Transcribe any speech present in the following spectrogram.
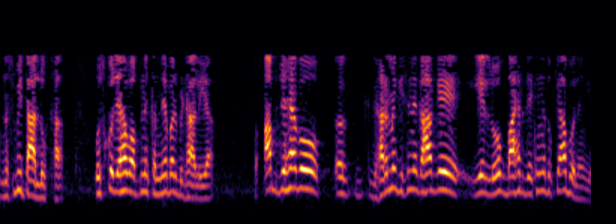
نسبی تعلق تھا، اس کو جو ہے وہ اپنے کندھے پر بٹھا لیا۔ تو اب جو ہے وہ گھر میں کسی نے کہا کہ یہ لوگ باہر دیکھیں گے تو کیا بولیں گے؟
